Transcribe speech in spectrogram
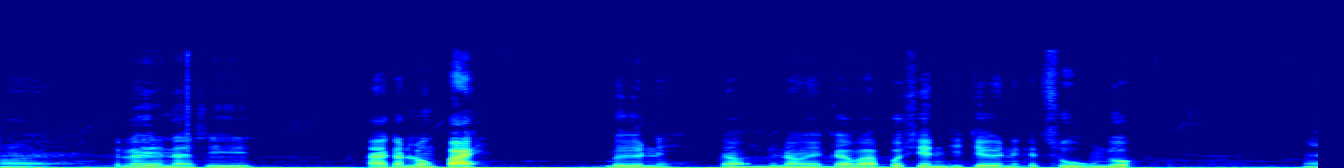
อ่าก็เลยน่ะสิหากันลงไปปืนนี่เนาะพี่น้องเลยก็ว่าเปอร์เซ็นต์ที่เจอนี่ก็สูงอยู่อ่า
